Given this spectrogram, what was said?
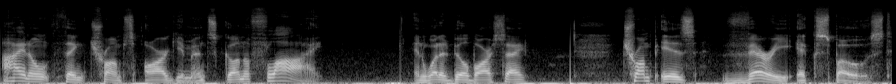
I don't think Trump's argument's gonna fly. And what did Bill Barr say? Trump is very exposed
